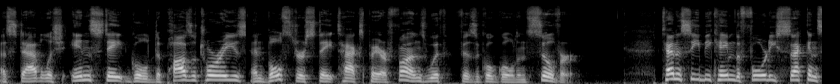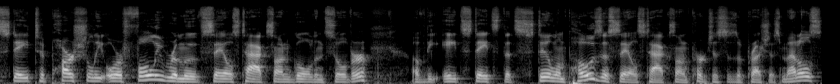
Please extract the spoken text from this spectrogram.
establish in state gold depositories, and bolster state taxpayer funds with physical gold and silver. Tennessee became the 42nd state to partially or fully remove sales tax on gold and silver, of the eight states that still impose a sales tax on purchases of precious metals,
